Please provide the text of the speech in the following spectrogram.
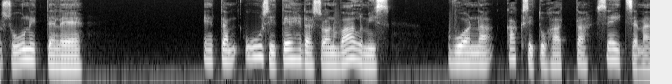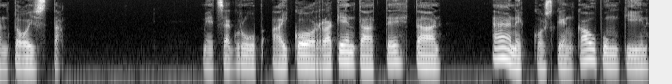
suunnittelee, että uusi tehdas on valmis vuonna 2017. Metsä Group aikoo rakentaa tehtaan Äänekosken kaupunkiin,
